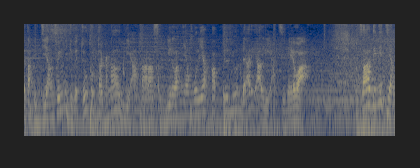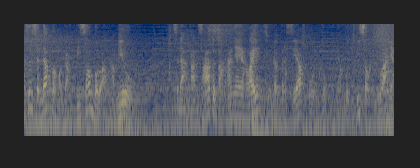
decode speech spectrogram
Tetapi Jiangsu ini juga cukup terkenal di antara sembilan yang mulia papilion dari aliansi dewa. Saat ini Jiangsu sedang memegang pisau berwarna biru. Sedangkan satu tangannya yang lain sudah bersiap untuk menyambut pisau keduanya.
